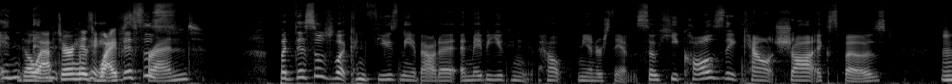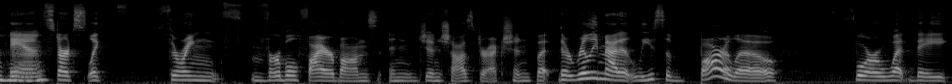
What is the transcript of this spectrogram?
And go and- after his okay, wife's this is- friend. But this is what confused me about it, and maybe you can help me understand. So he calls the account Shah Exposed Mm-hmm. and starts like throwing f- verbal fire bombs in Jen Shah's direction. But they're really mad at Lisa Barlow for what they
